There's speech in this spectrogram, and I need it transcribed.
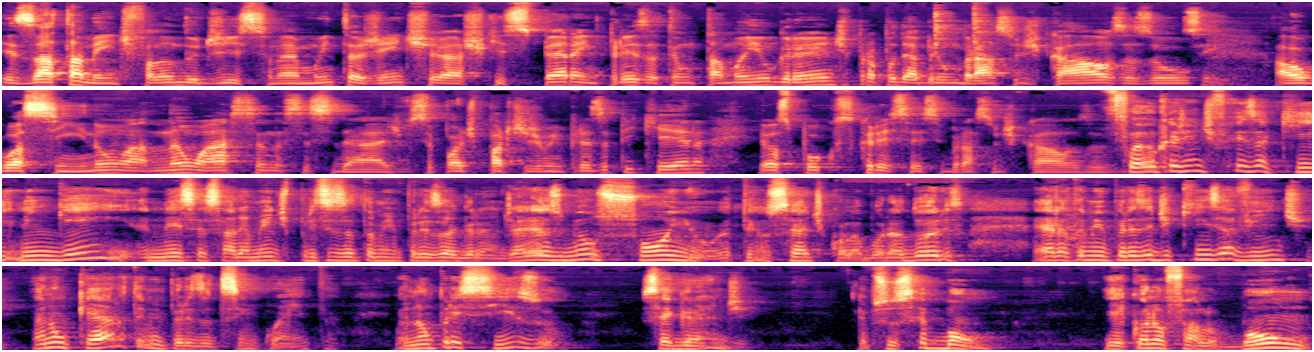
Exatamente, falando disso, né? Muita gente acho que espera a empresa ter um tamanho grande para poder abrir um braço de causas ou Sim. algo assim. Não há, não há essa necessidade. Você pode partir de uma empresa pequena e aos poucos crescer esse braço de causas. Foi o que a gente fez aqui. Ninguém necessariamente precisa ter uma empresa grande. Aliás, o meu sonho, eu tenho sete colaboradores, era ter uma empresa de 15 a 20. Eu não quero ter uma empresa de 50. Eu não preciso ser grande. Eu preciso ser bom. E aí, quando eu falo bom,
